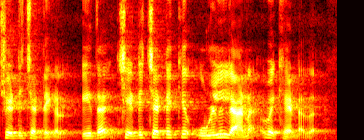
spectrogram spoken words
ചെടിച്ചട്ടികൾ. ഇത് ചെടിച്ചട്ടിക്ക് ഉള്ളിലാണ് വെക്കേണ്ടത്.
